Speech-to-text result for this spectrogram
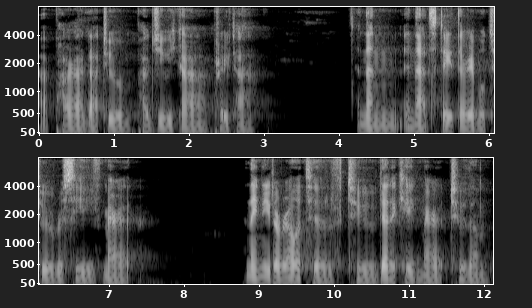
a paradhatu pajivika preta. And then in that state, they're able to receive merit. And they need a relative to dedicate merit to them.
